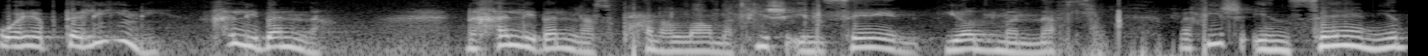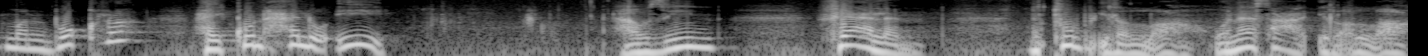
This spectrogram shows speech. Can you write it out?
ويبتليني. خلي بالنا. نخلي بالنا سبحان الله. ما فيش إنسان يضمن نفسه. ما فيش إنسان يضمن بكرة هيكون حاله إيه؟ عاوزين فعلا نتوب إلى الله ونسعى إلى الله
